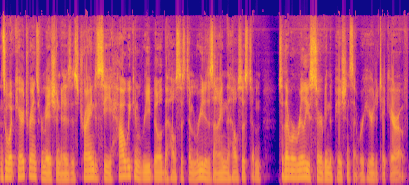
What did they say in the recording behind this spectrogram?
And so, what care transformation is, is trying to see how we can rebuild the health system, redesign the health system, so that we're really serving the patients that we're here to take care of.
